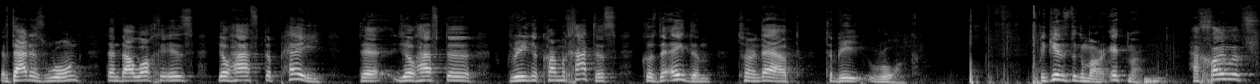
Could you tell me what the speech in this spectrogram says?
If that is wrong, then the halacha is you'll have to pay. The, you'll have to bring a karmachatas because the Adam turned out to be wrong. Begins the Gemara. Itma. Hachayletz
